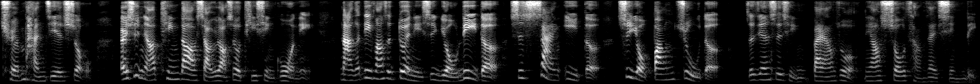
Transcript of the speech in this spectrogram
全盘接受，而是你要听到小鱼老师有提醒过你，哪个地方是对你是有利的，是善意的，是有帮助的。这件事情，白羊座你要收藏在心里，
